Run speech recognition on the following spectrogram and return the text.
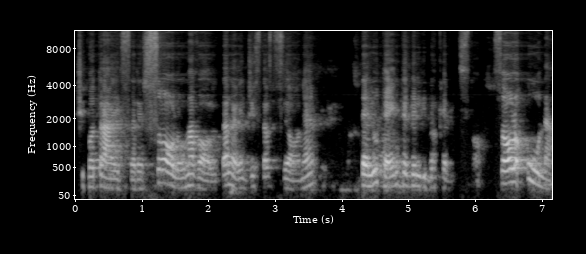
ci potrà essere solo una volta la registrazione dell'utente del libro che ha visto solo una.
